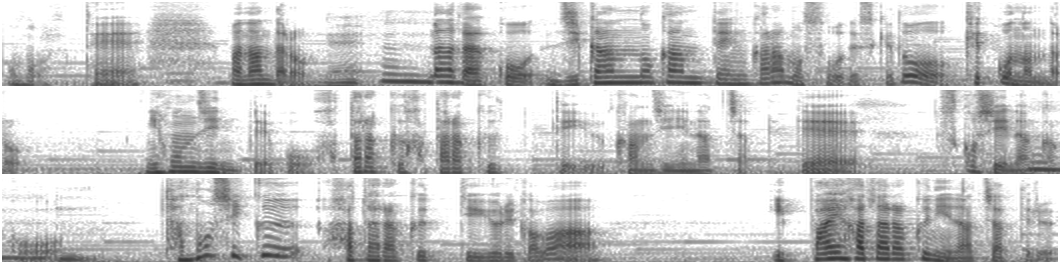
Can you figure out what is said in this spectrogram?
思うので、まあ、なんだろう。ね。うん。まあだからこう時間の観点からもそうですけど結構なんだろう。日本人ってこう働く働くっていう感じになっちゃってて少しなんかこう、うん楽しく働くっていうよりかはいっぱい働くになっちゃってる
